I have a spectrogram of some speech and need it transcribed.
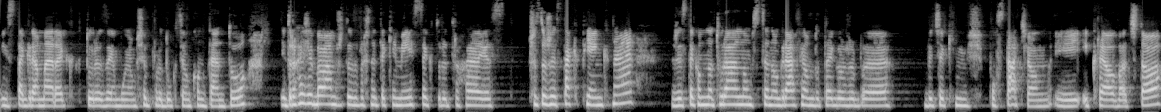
instagramerek, które zajmują się produkcją kontentu i trochę się bałam, że to jest właśnie takie miejsce, które trochę jest, przez to, że jest tak piękne, że jest taką naturalną scenografią do tego, żeby być jakimś postacią i, i kreować to.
